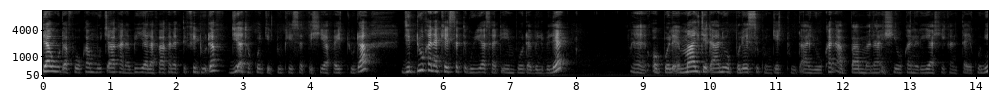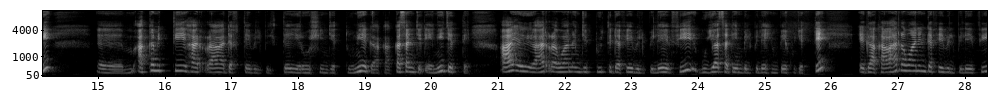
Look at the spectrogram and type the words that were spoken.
daa'uudhaaf yookaan mucaa kana biyya lafaa kanatti fiduudhaaf ji'a tokko jidduu keessatti ishee hafa jechuudha. Jidduu kana keessatti guyyaa sadiin booda bilbilee maal jedhaanii obboleessi kun jechuudha. Yookaan abbaan manaa ishee yookaan hiriyaa ishee kan ta'e kuni akkamitti har'aa daftee bilbiltee yeroo ishiin jettuuni egaa? Akkasan jedheenii jette. Har'a waan jidduutti dafee bilbilee fi guyyaa sadiin bilbilee hin beeku jette. Egaa har'a waan hin dafee bilbilee fi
